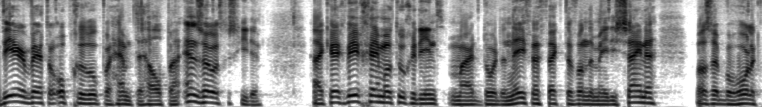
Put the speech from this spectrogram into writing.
Weer werd er opgeroepen hem te helpen en zo het geschiedde. Hij kreeg weer chemo toegediend, maar door de neveneffecten van de medicijnen was hij behoorlijk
